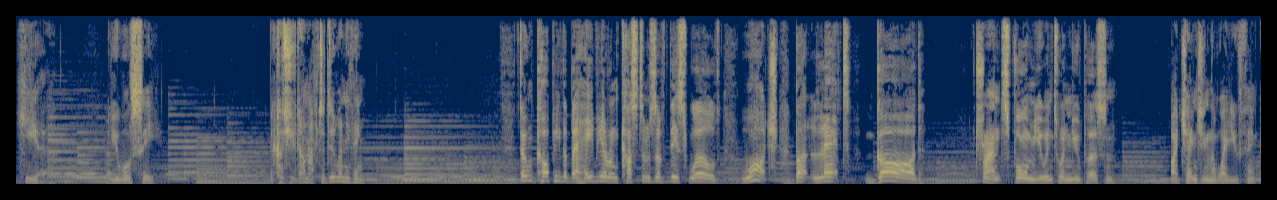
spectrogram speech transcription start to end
here, you will see. Because you don't have to do anything. Don't copy the behavior and customs of this world. Watch, but let God transform you into a new person by changing the way you think.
